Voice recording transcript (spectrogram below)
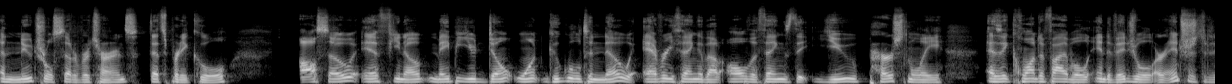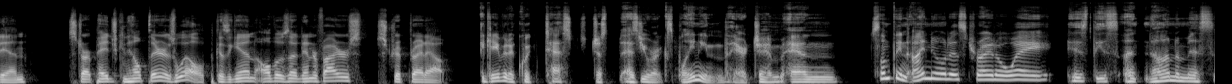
a neutral set of returns, that's pretty cool also if you know maybe you don't want google to know everything about all the things that you personally as a quantifiable individual are interested in, StartPage can help there as well. Because again, all those identifiers stripped right out. I gave it a quick test just as you were explaining there, Jim, and something I noticed right away is this anonymous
